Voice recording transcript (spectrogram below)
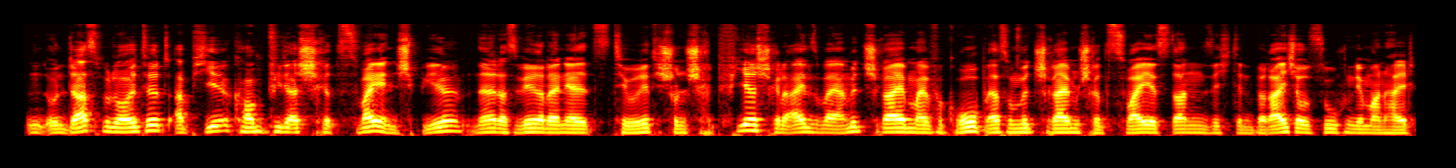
Und das bedeutet, ab hier kommt wieder Schritt 2 ins Spiel. Ne, das wäre dann jetzt theoretisch schon Schritt 4. Schritt 1 war ja mitschreiben, einfach grob erstmal mitschreiben. Schritt 2 ist dann sich den Bereich aussuchen, den man halt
